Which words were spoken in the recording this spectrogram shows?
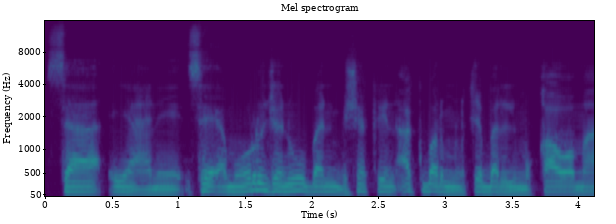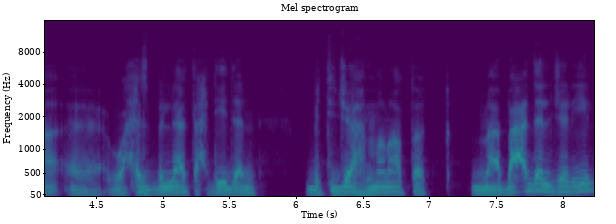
سيعني سيمر جنوبا بشكل أكبر من قبل المقاومة وحزب الله تحديدا باتجاه مناطق ما بعد الجليل؟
